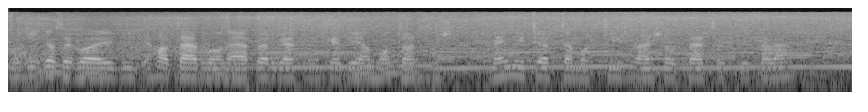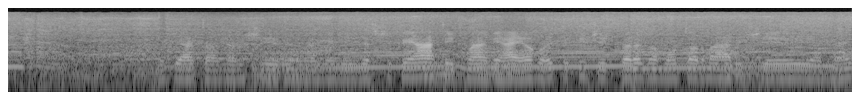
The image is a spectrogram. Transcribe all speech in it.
Mondjuk igazából így, így határlón elpörgetnénk egy ilyen motort, és mennyit jöttem ott 10 másodpercet kifele. Egyáltalán nem sérül meg, ez csak a játékmániája, hogy egy kicsit pörög a motor, már is sérüljön meg.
